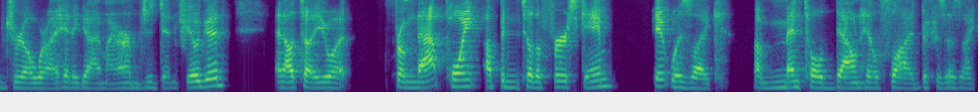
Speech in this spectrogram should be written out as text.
drill where I hit a guy, my arm just didn't feel good, and I'll tell you what, from that point up until the first game, it was like a mental downhill slide because I was like,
